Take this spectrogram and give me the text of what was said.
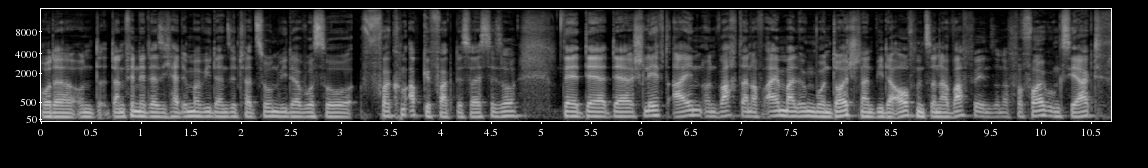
Oder und dann findet er sich halt immer wieder in Situationen wieder, wo es so vollkommen abgefuckt ist, weißt du so. Der, der, der schläft ein und wacht dann auf einmal irgendwo in Deutschland wieder auf mit so einer Waffe in so einer Verfolgungsjagd.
